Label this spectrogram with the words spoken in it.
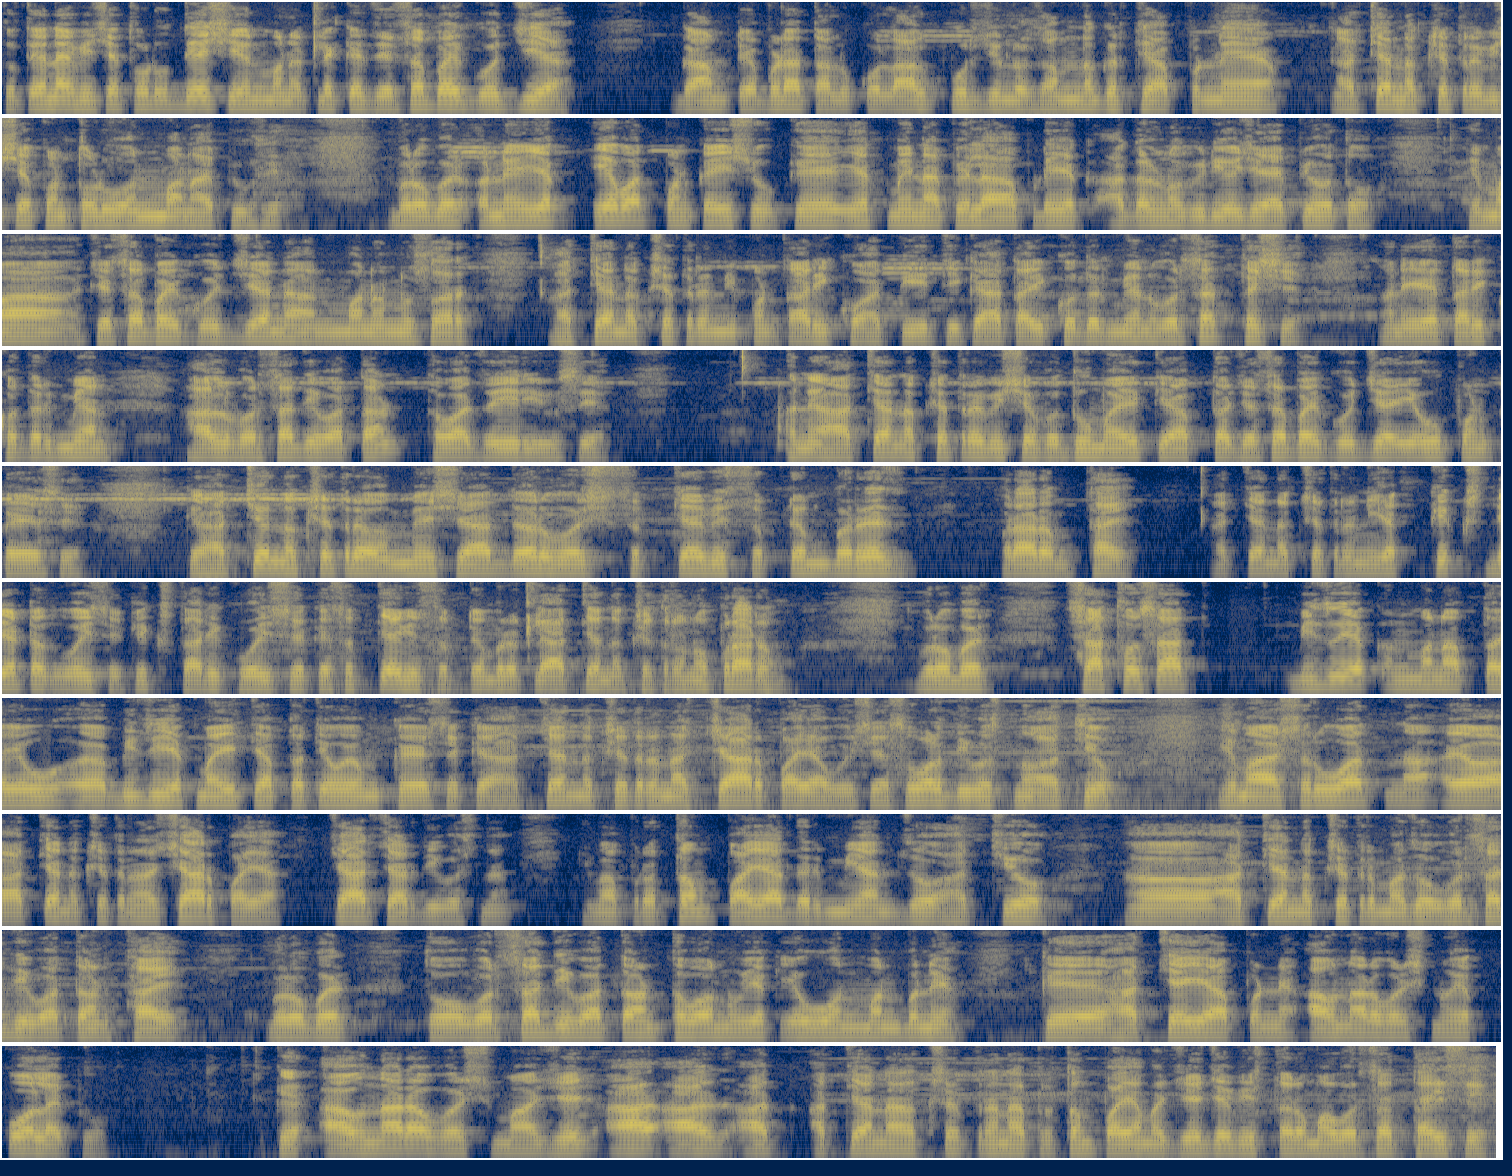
તો તેના વિશે થોડું દેશી અનુમાન એટલે કે જેસાભાઈ ગોજિયા ગામ ટેબડા તાલુકો લાલપુર જિલ્લો જામનગરથી આપણને હાથિયા નક્ષત્ર વિશે પણ થોડું અનુમાન આપ્યું છે. બરોબર? અને એક એ વાત પણ કહીશું કે એક મહિના પહેલાં આપણે એક આગળનો વીડિયો જે આપ્યો હતો એમાં જેસાભાઈ ગોજિયાના અનુમાન અનુસાર હાથિયા નક્ષત્રની પણ તારીખો આપી હતી કે આ તારીખો દરમિયાન વરસાદ થશે અને એ તારીખો દરમિયાન હાલ વરસાદી વાતાવરણ થવા જઈ રહ્યું છે. અને હાથિયા નક્ષત્ર વિશે વધુ માહિતી આપતા જેસાભાઈ ગોજિયા એવું પણ કહે છે કે હાથ્ય નક્ષત્ર હંમેશા દર વર્ષ સત્યાવીસ સપ્ટેમ્બરે જ પ્રારંભ થાય. હાથ્યા નક્ષત્રની એક ફિક્સ ડેટ જ હોય છે ફિક્સ તારીખ હોય છે કે સત્યાવીસ સપ્ટેમ્બર એટલે હાથ્યા નક્ષત્રનો પ્રારંભ. બરાબર? સાથોસાથ બીજું એક અનુમાન આપતા એવું બીજી એક માહિતી આપતા તેઓ એમ કહે છે કે હાથ્યા નક્ષત્રના ચાર પાયા હોય છે, સોળ દિવસનો હાથીઓ. એમાં શરૂઆતના હાથ્યા નક્ષત્રના ચાર પાયા, ચાર ચાર દિવસના. એમાં પ્રથમ પાયા દરમિયાન જો હાથીઓ હાથ્યા નક્ષત્રમાં જો વરસાદી વાતાવરણ થાય, બરાબર, તો વરસાદી વાતાવરણ થવાનું એક એવું અનુમાન બને કે હાથિયાએ આપણને આવનારા વર્ષનો એક કોલ આપ્યો. કે આવનારા વર્ષમાં જે આ આ અત્યારના નક્ષત્રના પ્રથમ પાયામાં જે જે વિસ્તારોમાં વરસાદ થાય છે,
